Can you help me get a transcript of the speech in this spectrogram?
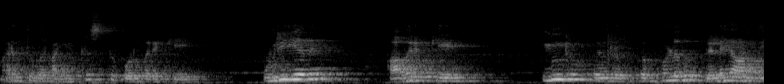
மருத்துவராகிய கிறிஸ்து ஒருவருக்கே உரியது அவருக்கே இன்றும் என்றும் எப்பொழுதும் நிலையானது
